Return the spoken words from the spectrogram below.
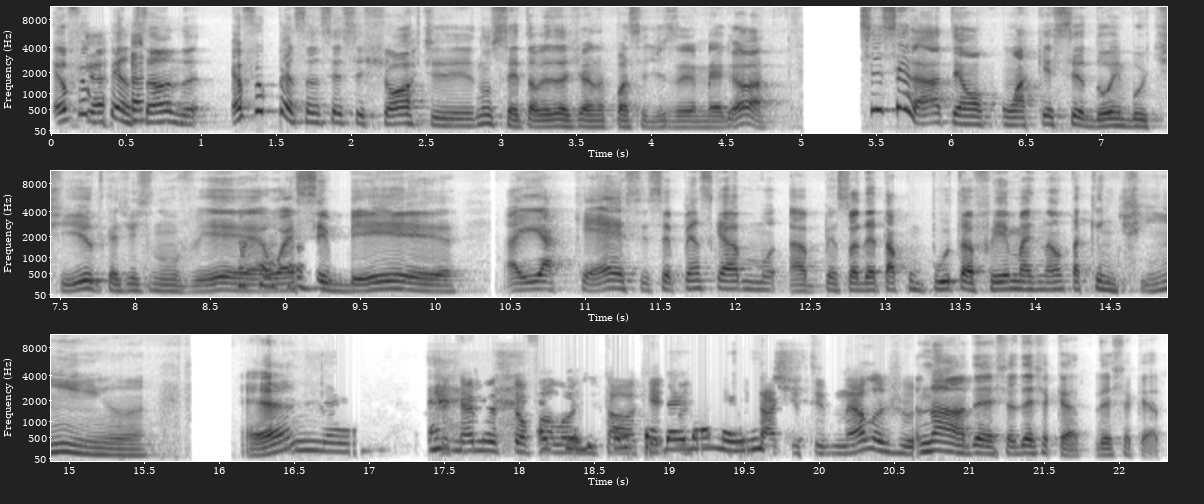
eu fico pensando, eu fico pensando se esse short, não sei, talvez a Jana possa dizer melhor. Se será tem um, um aquecedor embutido que a gente não vê, é USB, aí aquece, você pensa que a, a pessoa deve estar com puta frio, mas não, tá quentinho. É? Né? Você quer mesmo que eu falo onde tá, o aque- poder da onde mente. tá aquecido nela, Ju? Não, deixa, deixa quieto, deixa quieto.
